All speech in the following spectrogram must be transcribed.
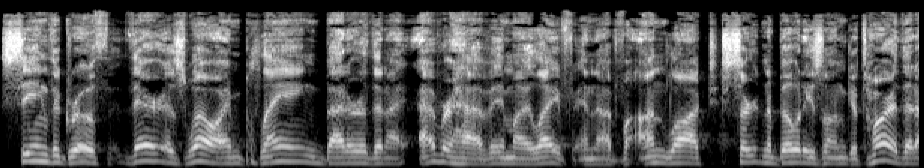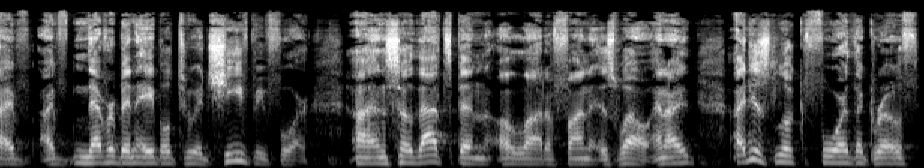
seeing the growth there as well. I'm playing better than I ever have in my life. And I've unlocked certain abilities on guitar that I've, I've never been able to achieve before. Uh, and so that's been a lot of fun as well. And I, I just look for the growth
